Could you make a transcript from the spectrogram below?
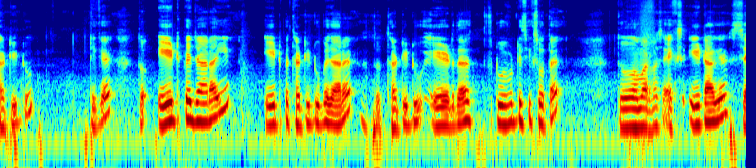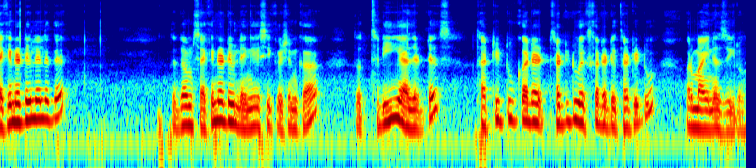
thirty two ठीक है? तो एट पे जा रहा है ये। एट पे थर्टी टू पे जा रहा है। तो thirty two eight the two fifty six होता है। तो हमारे पास एक्स एट आ गया। सेकेंड एटिव ले लेते हैं। तो जब हम सेकेंड एटिव लेंगे इस इक्वेशन का तो three as it is thirty two का डेट थर्टी टू एक्स का डेटिव थर्टी टू और माइनस ज़ीरो।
